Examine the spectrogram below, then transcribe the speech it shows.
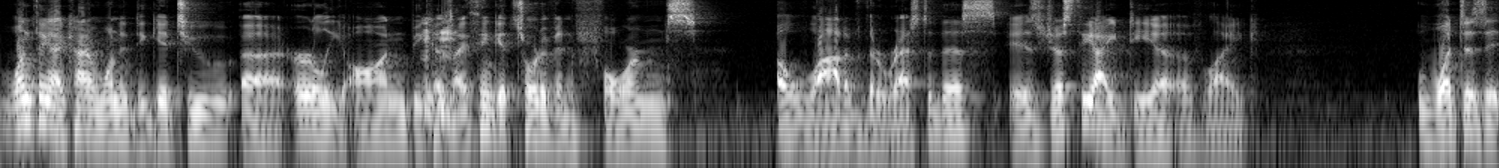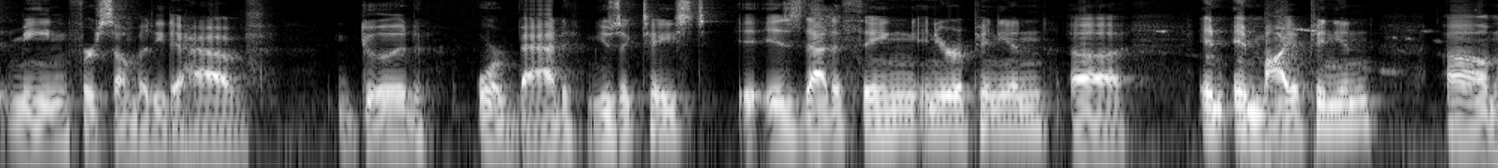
one thing I kind of wanted to get to uh, early on because I think it sort of informs a lot of the rest of this is just the idea of like what does it mean for somebody to have good or bad music taste? Is that a thing in your opinion? Uh, in in my opinion um,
